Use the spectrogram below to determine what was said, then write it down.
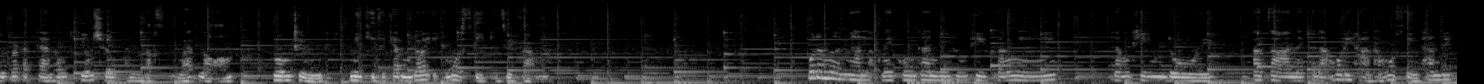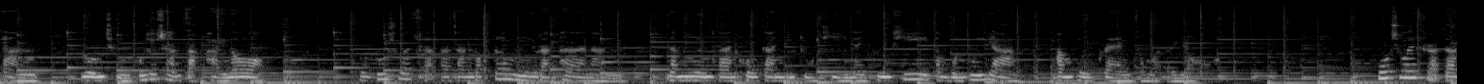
ยกระดับการท่องเที่ยวเชิงอนุรักษ์สิ่งแวดล้อม รวมถึงมีกิจกรรมย่อยอีกทั้งหมด 4 กิจกรรม ผู้ดำเนินงานหลักในโครงการ U2T ครั้งนี้นำทีมโดย อาจารย์ในคณะบริหารทั้งหมด 4 ท่านด้วยกัน รวมถึงผู้เชี่ยวชาญจากภายนอก โดยผู้ช่วยศาสตราจารย์ดรมณีรัตน์พารานันท์ดำเนินการโครงการ U2T ในพื้นที่ตำบลห้วยยางอำเภอแกลงจังหวัดระยอง ผู้ช่วยศาสตรา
